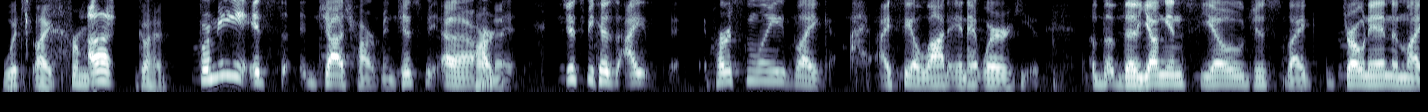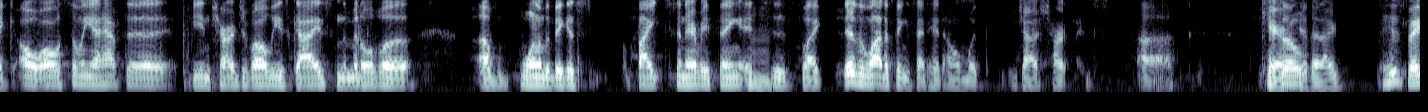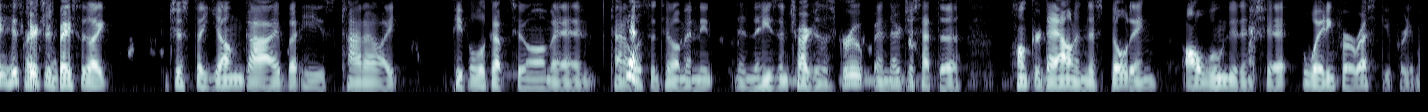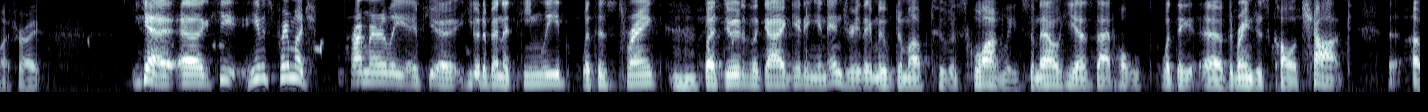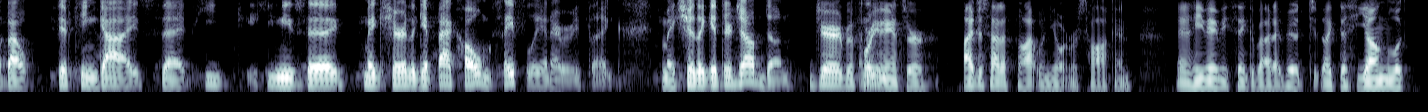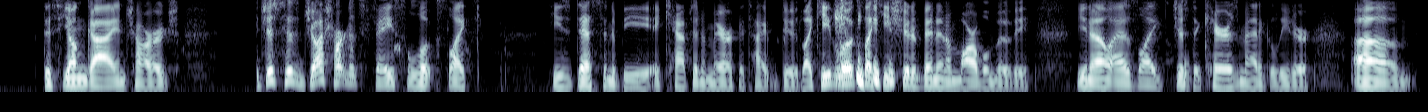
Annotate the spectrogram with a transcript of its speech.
Which, like, from Uh, go ahead. For me, it's Josh Hartman. Just uh, Hartnett. Hartnett. Just because I personally like, I- I see a lot in it where he, the the young NCO just like thrown in and like, oh, all of a sudden I have to be in charge of all these guys in the middle of a of one of the biggest fights and everything. It's just like there's a lot of things that hit home with Josh Hartnett's uh, character So, that I his ba- his character is basically like just a young guy, but he's kind of like people look up to him and kind of Yeah. listen to him, and he, and then he's in charge of this group, and they just have to hunker down in this building, all wounded and shit, waiting for a rescue, pretty much, right? Yeah, uh, he he was pretty much primarily if you he would have been a team lead with his rank, Mhm. but due to the guy getting an injury, they moved him up to a squad lead. So now he has that whole what they uh, the Rangers call a chalk about 15 guys that he he needs to make sure to get back home safely and everything. Make sure they get their job done. Jarred, before you just- answer, I just had a thought when Yorton was talking, and he made me think about it. But like this young look, this young guy in charge, just his Josh Hartnett's face looks like he's destined to be a Captain America type dude. Like he looks like he should have been in a Marvel movie, you know, as like just a charismatic leader. Um,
